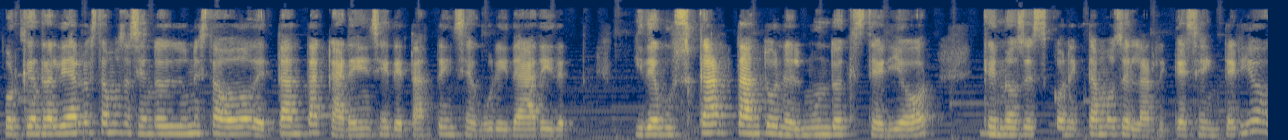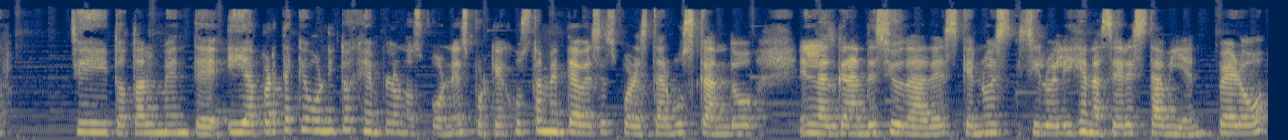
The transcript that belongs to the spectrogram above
porque en realidad lo estamos haciendo desde un estado de tanta carencia y de tanta inseguridad y de, y de buscar tanto en el mundo exterior que nos desconectamos de la riqueza interior. Sí, totalmente. Y aparte, qué bonito ejemplo nos pones, porque justamente a veces por estar buscando en las grandes ciudades, que no es, si lo eligen hacer está bien, pero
